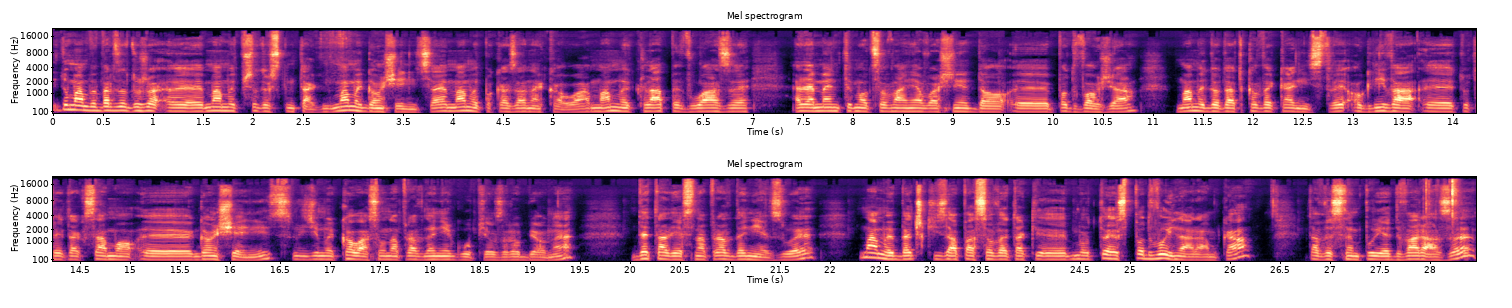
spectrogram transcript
I tu mamy bardzo dużo, e, mamy przede wszystkim tak, mamy gąsienicę, mamy pokazane koła, mamy klapy, włazy, elementy mocowania właśnie do e, podwozia, mamy dodatkowe kanistry, ogniwa e, tutaj tak samo gąsienic, widzimy koła są naprawdę niegłupio zrobione, detal jest naprawdę niezły, mamy beczki zapasowe, takie, bo to jest podwójna ramka, ta występuje dwa razy.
